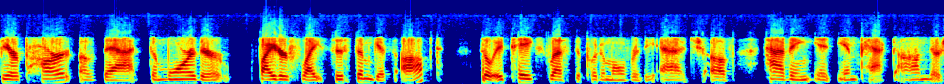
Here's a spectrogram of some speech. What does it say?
they're part of that, the more their fight or flight system gets upped so it takes less to put them over the edge of having it impact on their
